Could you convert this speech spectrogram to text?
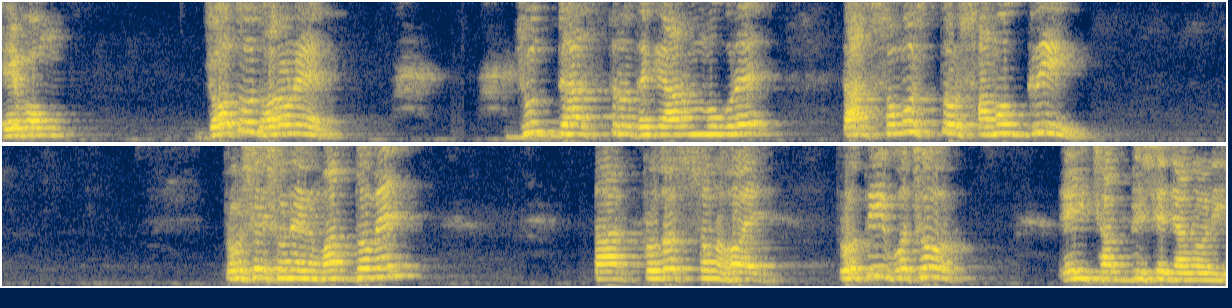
এবং যত ধরনের যুদ্ধাস্ত্র থেকে আরম্ভ করে তার সমস্ত সামগ্রী প্রশাসনের মাধ্যমে তার প্রদর্শন হয় প্রতি বছর এই ছাব্বিশে জানুয়ারি।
